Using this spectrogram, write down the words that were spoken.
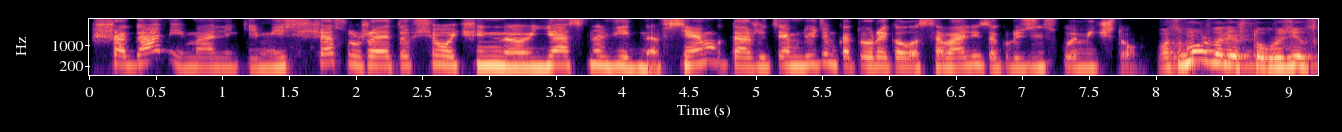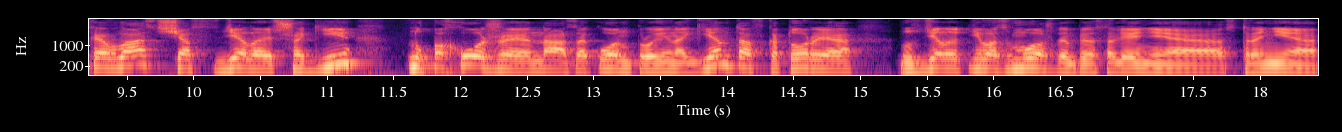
шагами маленькими, и сейчас уже это все очень э, ясно видно всем, даже тем людям, которые голосовали за грузинскую мечту. Возможно ли, что грузинская власть сейчас делает шаги, ну, похожие на закон про инагентов, которые ну, сделают невозможным предоставление стране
